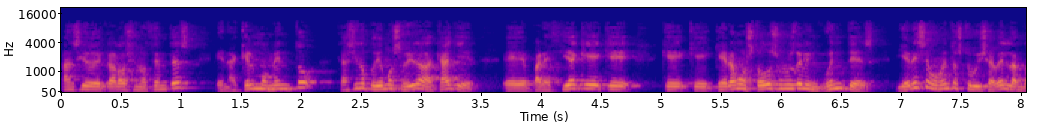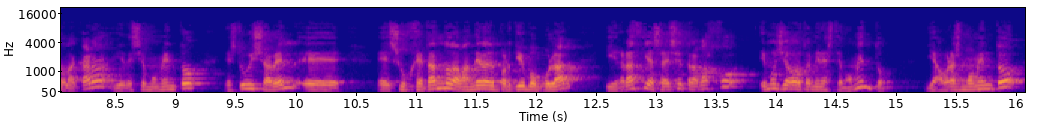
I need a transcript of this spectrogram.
han sido declarados inocentes, en aquel momento casi no podíamos salir a la calle. Eh, parecía que, que, éramos todos unos delincuentes. Y en ese momento estuvo Isabel dando la cara y en ese momento estuvo Isabel eh, sujetando la bandera del Partido Popular y gracias a ese trabajo hemos llegado también a este momento. Y ahora es momento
